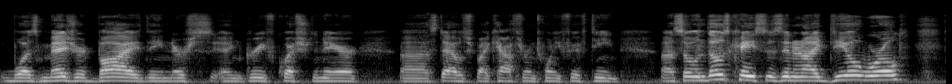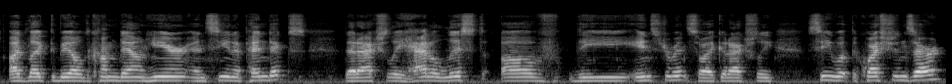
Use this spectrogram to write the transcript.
was measured by the Nurse and Grief Questionnaire uh, established by Catherine 2015. Uh, so in those cases, in an ideal world, I'd like to be able to come down here and see an appendix that actually had a list of the instruments so I could actually see what the questions are.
